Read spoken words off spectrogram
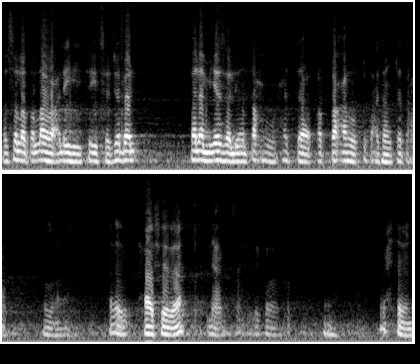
فسلط الله عليه تيس جبل فلم يزل ينطحه حتى قطعه قطعة قطعة. الله هذا الحاشية ذا؟ نعم ذكر ويحتمل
